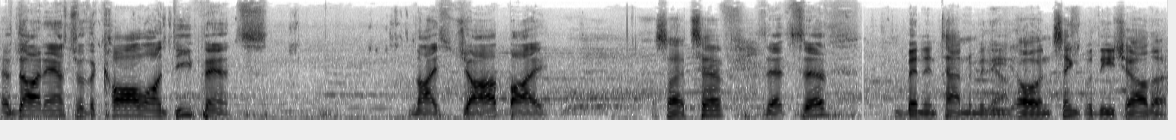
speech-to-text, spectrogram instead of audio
have not answered the call on defense. Nice job by Zaitsev Zetsev. been in tandem with Yeah. or in sync with each other.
